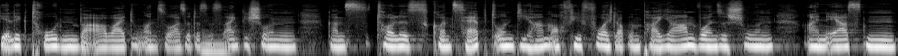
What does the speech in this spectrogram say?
die Elektrodenbearbeitung und so. Also das mhm. ist eigentlich schon ein ganz tolles Konzept und die haben auch viel vor. Ich glaube, in ein paar Jahren wollen sie schon einen ersten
